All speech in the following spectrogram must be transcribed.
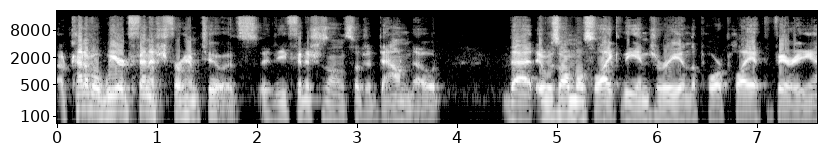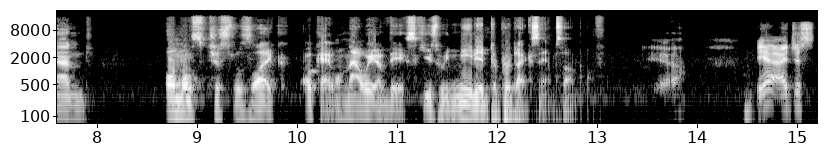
a kind of a weird finish for him too. It's he finishes on such a down note that it was almost like the injury and the poor play at the very end almost just was like, okay, well now we have the excuse we needed to protect Samsonov. Yeah. Yeah, I just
